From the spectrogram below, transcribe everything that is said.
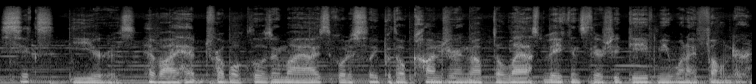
Six years have I had trouble closing my eyes to go to sleep without conjuring up the last vacant stare she gave me when I found her.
